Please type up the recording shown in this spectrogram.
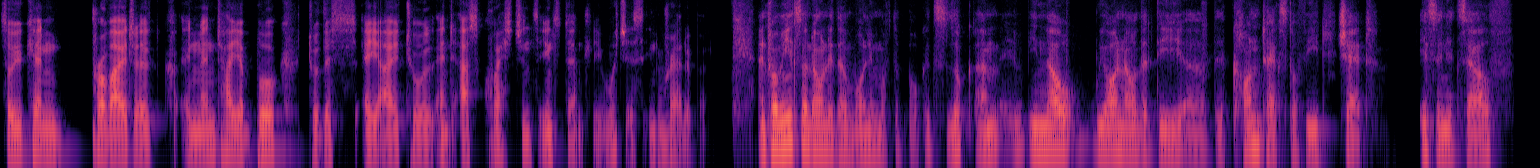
So you can provide a, an entire book to this AI tool and ask questions instantly, which is incredible. And for me, it's not only the volume of the book. It's look, um, we know, we all know that the uh, the context of each chat is in itself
